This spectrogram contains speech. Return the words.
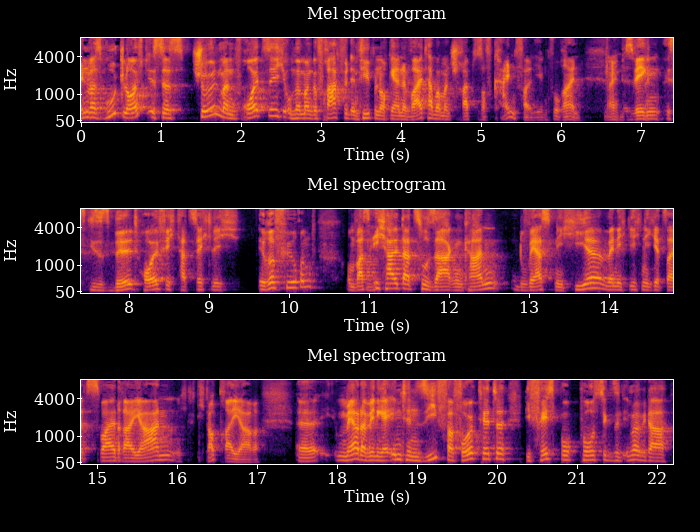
Wenn was gut läuft, ist das schön, man freut sich und wenn man gefragt wird, empfiehlt man auch gerne weiter, aber man schreibt es auf keinen Fall irgendwo rein. Nein. Deswegen ist dieses Bild häufig tatsächlich irreführend. Und was mhm. ich halt dazu sagen kann, du wärst nicht hier, wenn ich dich nicht jetzt seit zwei, drei Jahren, ich, ich glaube drei Jahre, äh, mehr oder weniger intensiv verfolgt hätte. Die Facebook-Postings sind immer wieder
